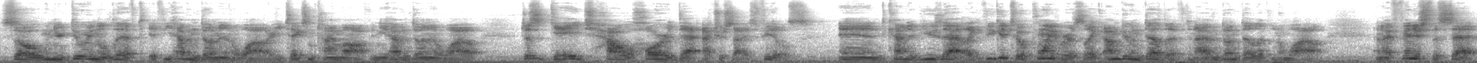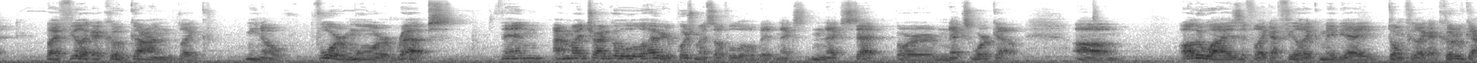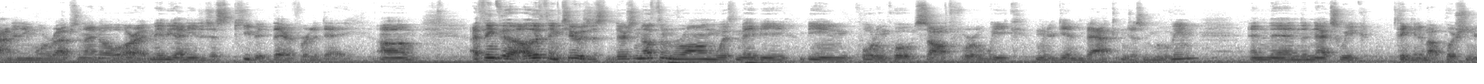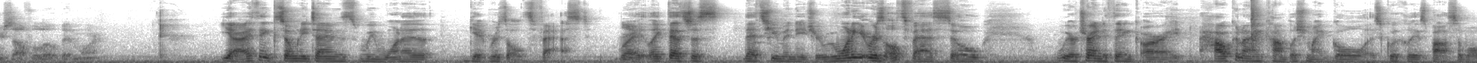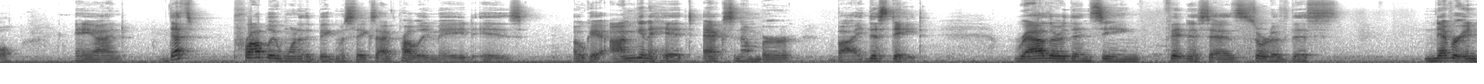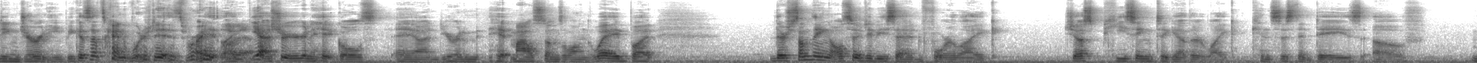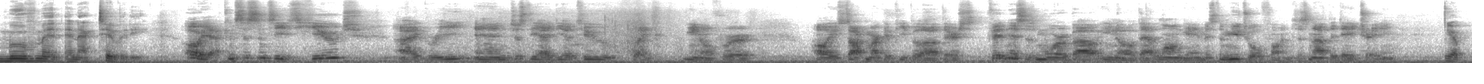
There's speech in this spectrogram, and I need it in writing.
So when you're doing a lift, if you haven't done it in a while, or you take some time off and you haven't done it in a while, just gauge how hard that exercise feels and kind of use that. Like if you get to a point where it's like I'm doing deadlift and I haven't done deadlift in a while, and I finish the set, but I feel like I could have gone like you know four or more reps, then I might try to go a little heavier, push myself a little bit next next set or next workout. Um, otherwise, if like I feel like maybe I don't feel like I could have gotten any more reps, and I know all right, maybe I need to just keep it there for today. Um, I think the other thing too is just there's nothing wrong with maybe being quote unquote soft for a week when you're getting back and just moving, and then the next week thinking about pushing yourself a little bit more. Yeah, I think so many times we want to get results fast, right? Yeah. Like that's just that's human nature. We want to get results fast, so we're trying to think, all right, how can I accomplish my goal as quickly as possible? And that's probably one of the big mistakes I've probably made is okay, I'm going to hit X number by this date rather than seeing fitness as sort of this never ending journey because that's kind of what it is, right? Oh, like, oh, yeah. yeah, sure, you're going to hit goals and you're going to hit milestones along the way, but there's something also to be said for like just piecing together like consistent days of movement and activity Oh yeah, consistency is huge. I agree, and just the idea too, like you know, for all you stock market people out there, fitness is more about you know that long game. It's the mutual funds. It's not the day trading. Yep.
